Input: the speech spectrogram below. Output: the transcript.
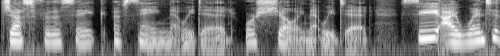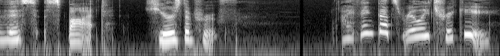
just for the sake of saying that we did or showing that we did. See, I went to this spot. Here's the proof. I think that's really tricky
